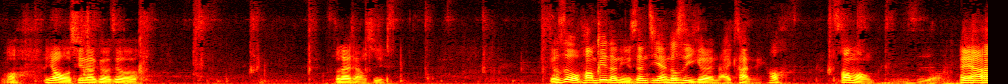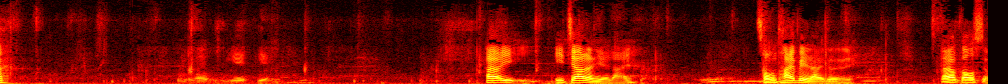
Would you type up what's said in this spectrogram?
哦，要我去那个就不太想去。可是我旁边的女生竟然都是一个人来看呢，哦，超猛！是哦，哎呀，因为五月天，还有一一家人也来，从台北来的，来到高雄。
